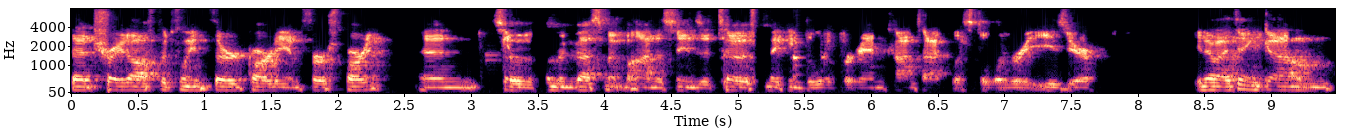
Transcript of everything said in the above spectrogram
that trade off between third party and first party. And so some investment behind the scenes at Toast, making delivery and contactless delivery easier. You know, I think um,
